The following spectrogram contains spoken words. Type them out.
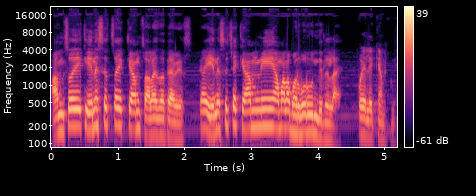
आमचं एक एन एस एसचा एक कॅम्प चालायचा त्यावेळेस. त्या एन एस एसच्या कॅम्पनी आम्हाला भरभरून दिलेला आहे. पहिले कॅम्पनी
